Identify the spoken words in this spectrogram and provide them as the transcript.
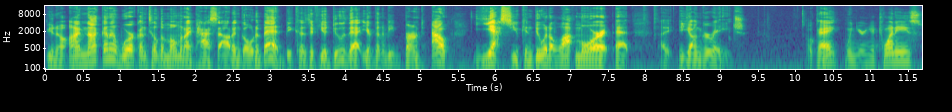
You know, I'm not going to work until the moment I pass out and go to bed because if you do that, you're going to be burnt out. Yes, you can do it a lot more at, at a younger age. Okay? When you're in your 20s,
